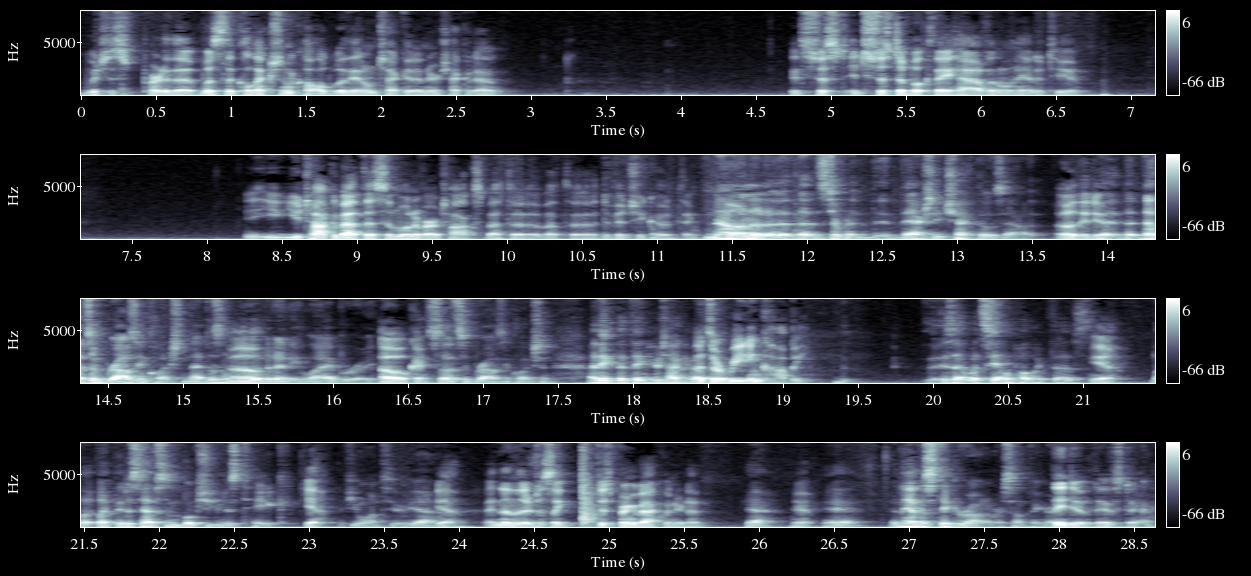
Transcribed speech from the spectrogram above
which is part of the. What's the collection called where they don't check it in or check it out? It's just it's just a book they have and they'll hand it to you. You, you talk about this in one of our talks about the about the Da Vinci Code thing. No, no, no. That's different. They actually check those out. Oh, they do. That- that's a browsing collection. That doesn't Oh. live at any library. Oh, okay. So that's a browsing collection. I think the thing you're talking about. That's a reading copy. Is that what Seattle Public does? Yeah, Like, like they just have some books you can just take. Yeah. If you want to. Yeah. yeah. And then they're just like, just bring it back when you're done. Yeah. Yeah. Yeah. yeah. And they have a sticker on them or something, right? They do. They have a sticker.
